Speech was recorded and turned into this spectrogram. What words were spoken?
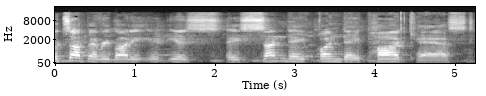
What's up, everybody? It is a Sunday Fun Day podcast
